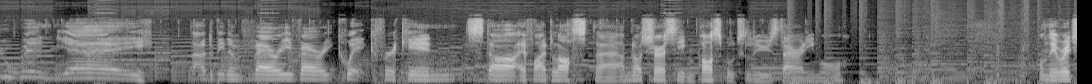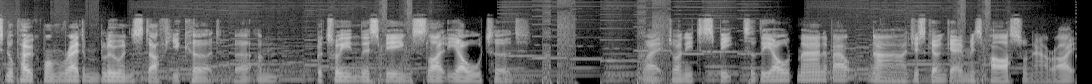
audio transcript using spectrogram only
You win! Yay! That would have been a very, very quick freaking start if I'd lost there. I'm not sure it's even possible to lose there anymore on the original Pokemon Red and Blue and stuff, you could, but um, between this being slightly altered. Wait, do I need to speak to the old man about? Nah, I just go and get him his parcel now, right?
